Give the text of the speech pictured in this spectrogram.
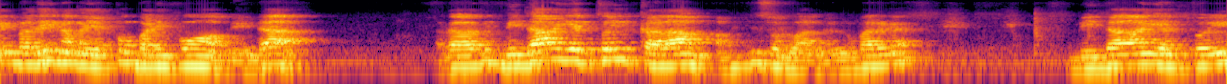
என்பதை நம்ம எப்போ படிப்போம் அப்படின்னா அதாவது பிதாயத்துல் கலாம் அப்படின்னு சொல்லுவாங்க. இங்க பாருங்க. பிதாயத்துல்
